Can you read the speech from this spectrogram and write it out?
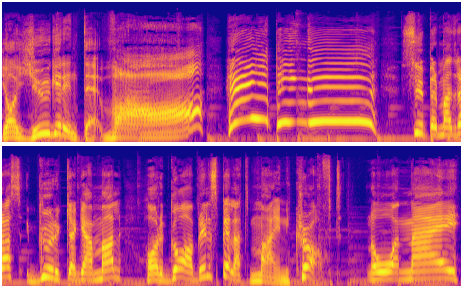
Jag ljuger inte. Va? Hej Pingu! Supermadrass, gurka gammal. Har Gabriel spelat Minecraft? Åh, nej,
